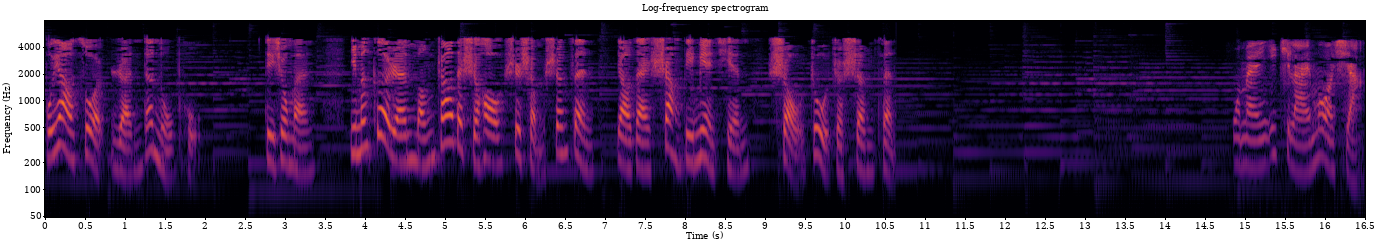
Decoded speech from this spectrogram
不要做人的奴仆，弟兄们，你们个人蒙召的时候是什么身份？要在上帝面前守住这身份。我们一起来默想，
